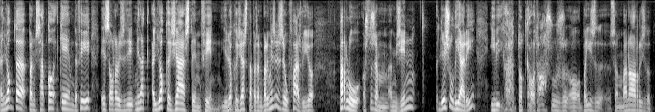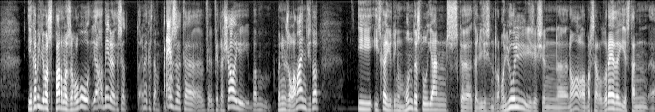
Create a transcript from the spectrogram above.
en lloc de pensar co, què hem de fer, és al revés, de dir, mira, allò que ja estem fent i allò mm. que ja està passant, per més és ho fas, jo parlo, ostres, amb, amb gent, lleixo el diari i dic, oh, tot cau a trossos, el país se'n va a orris i tot i en canvi llavors parles amb algú, i, oh, mira, tenim aquesta empresa que ha fet això, i vam venir uns alemanys i tot, i, i esclar, jo tinc un munt d'estudiants que, que llegeixen Ramon Llull, llegeixen eh, no, la Mercè Rodoreda i estan eh,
